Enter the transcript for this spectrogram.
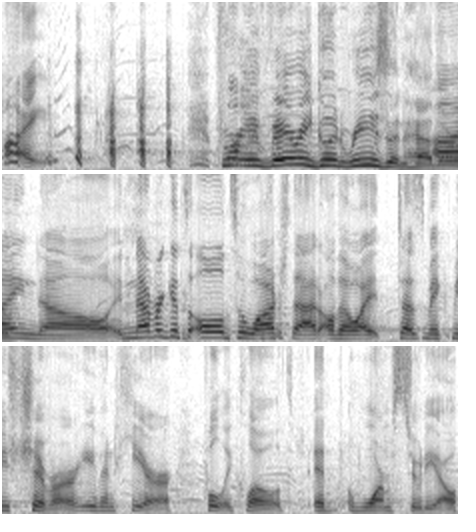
Why? For a very good reason, Heather. I know. It never gets old to watch that, although it does make me shiver, even here, fully clothed in a warm studio.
